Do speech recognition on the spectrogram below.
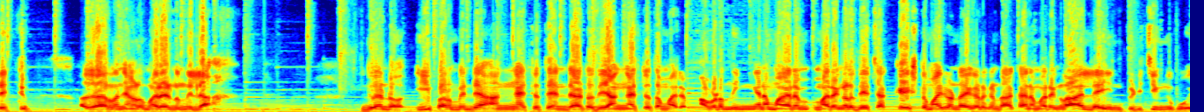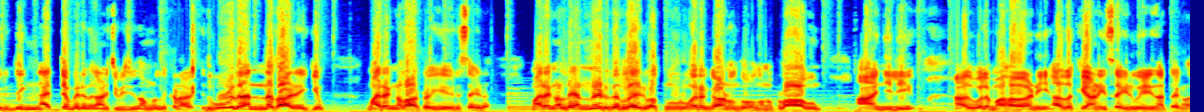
തെറ്റും. അത് കാരണം ഞങ്ങൾ മരം എണ്ണുന്നില്ല. ഇത് കണ്ടോ? ഈ പറമ്പിന്റെ അങ്ങറ്റത്തെ എന്റെ ആട്ടത്തെ അങ്ങറ്റത്തെ മരം. അവിടെ നിന്ന് ഇങ്ങനെ മരം മരങ്ങൾ ഇതേ ചക്ക ഇഷ്ടമാതിരി ഉണ്ടായി കിടക്കണ്ട. ആ കനമരങ്ങൾ ആ ലൈൻ പിടിച്ച് ഇങ്ങ് പോരും. ഇത് ഇങ്ങ് അറ്റം വരുന്ന കാണിച്ചു വെച്ച് നമ്മൾ നിൽക്കണ ഇതുപോലെ തന്നെ താഴേക്കും മരങ്ങളാട്ടോ ഈ ഒരു സൈഡ് മരങ്ങളുടെ എണ്ണം എടുത്തിട്ടുള്ള ഒരു പത്തുനൂറ് മരം കാണുമെന്ന് തോന്നുന്നു. പ്ലാവും ആഞ്ഞിലി അതുപോലെ മഹാണി അതൊക്കെയാണ് ഈ സൈഡ് വഴി നട്ടങ്ങൾ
